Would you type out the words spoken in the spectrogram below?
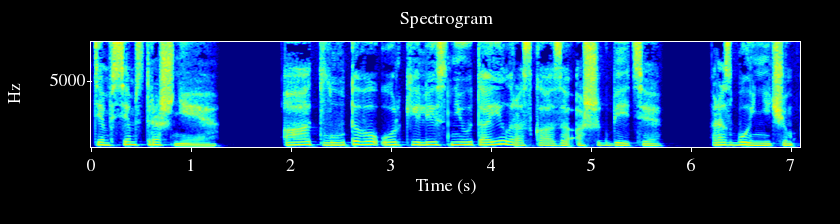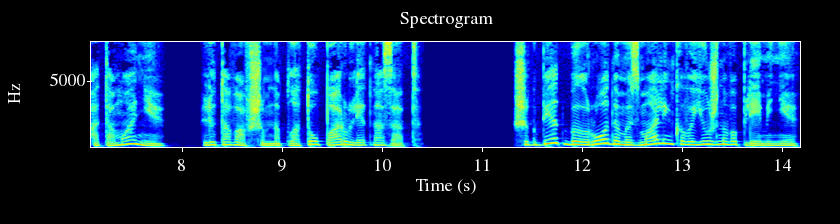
тем всем страшнее. А от Лутова орки лис не утаил рассказа о Шикбете, разбойничем атамане, лютовавшем на плато пару лет назад. Шикбет был родом из маленького южного племени,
